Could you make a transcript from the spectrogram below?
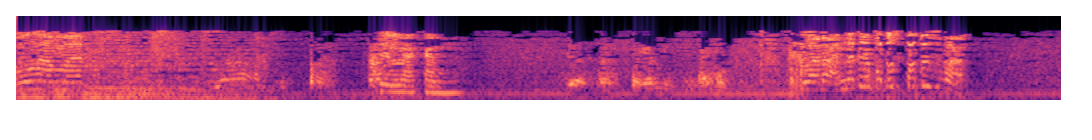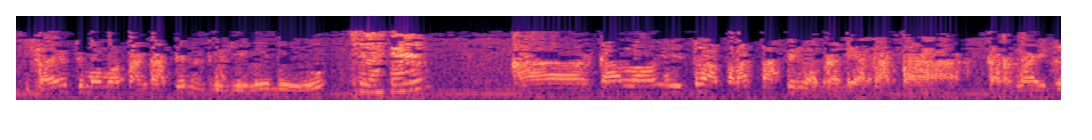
Pak Muhammad. Ya, Silakan. ya saya Suara Anda tuh putus-putus, Pak. saya cuma mau tangkapin begini Bu. Silakan. Ah, kalau itu aparat pasti nggak berani apa-apa karena itu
